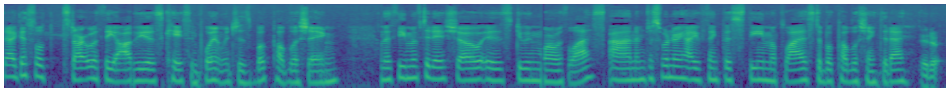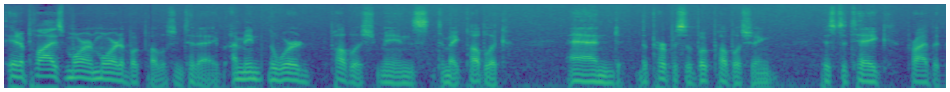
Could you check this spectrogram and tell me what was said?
So I guess we'll start with the obvious case in point, which is book publishing. The theme of today's show is doing more with less, and I'm just wondering how you think this theme applies to book publishing today. It, it applies more and more to book publishing today. I mean, the word publish means to make public, and the purpose of book publishing is to take private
